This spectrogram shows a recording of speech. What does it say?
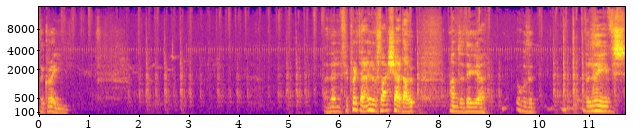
the green. And then if you put it down, it looks like shadow under the uh, all the the leaves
